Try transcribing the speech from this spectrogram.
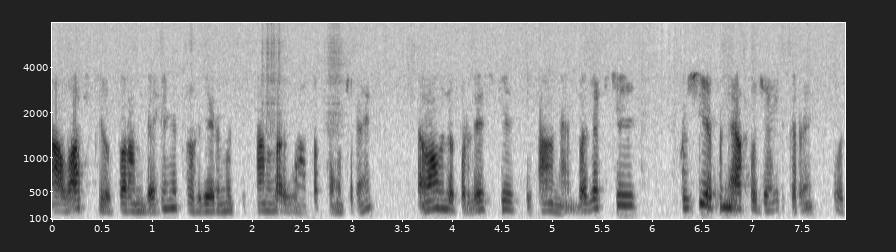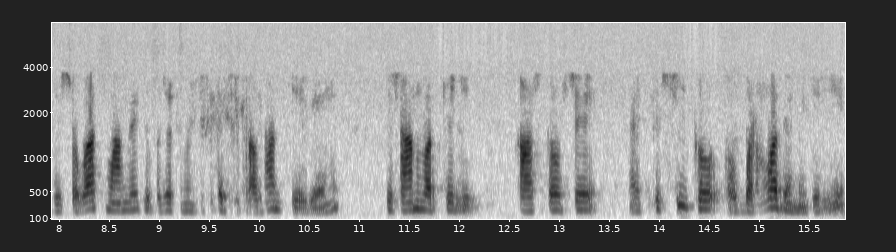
आवास के ऊपर हम देखेंगे, थोड़ी देर में किसान वर्ग वहाँ पर पहुँच रहे हैं। तमाम जो प्रदेश के किसान हैं, बजट से खुशी अपने आप को ज़ाहिर कर रहे हैं और ये सौगात मान रहे हैं कि बजट में तरह प्रावधान किए गए हैं, किसान वर्ग के लिए खासतौर से कृषि को बढ़ावा देने के लिए,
